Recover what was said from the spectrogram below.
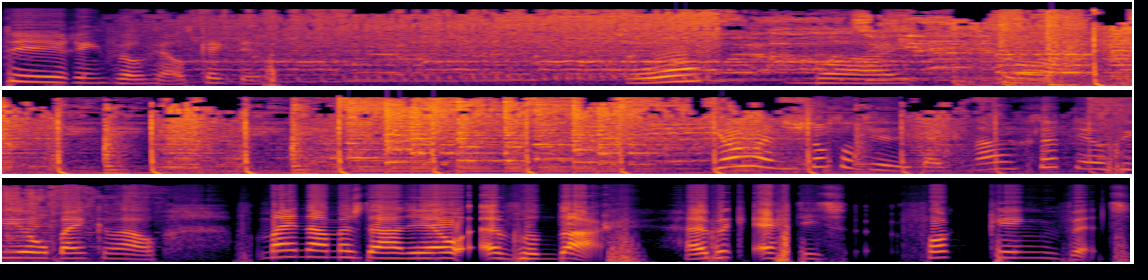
tering veel geld. Kijk dit. Oh my god. Yo en stop dat jullie kijken naar een gloednieuwe video op mijn kanaal. Mijn naam is Daniel en vandaag heb ik echt iets fucking vet.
